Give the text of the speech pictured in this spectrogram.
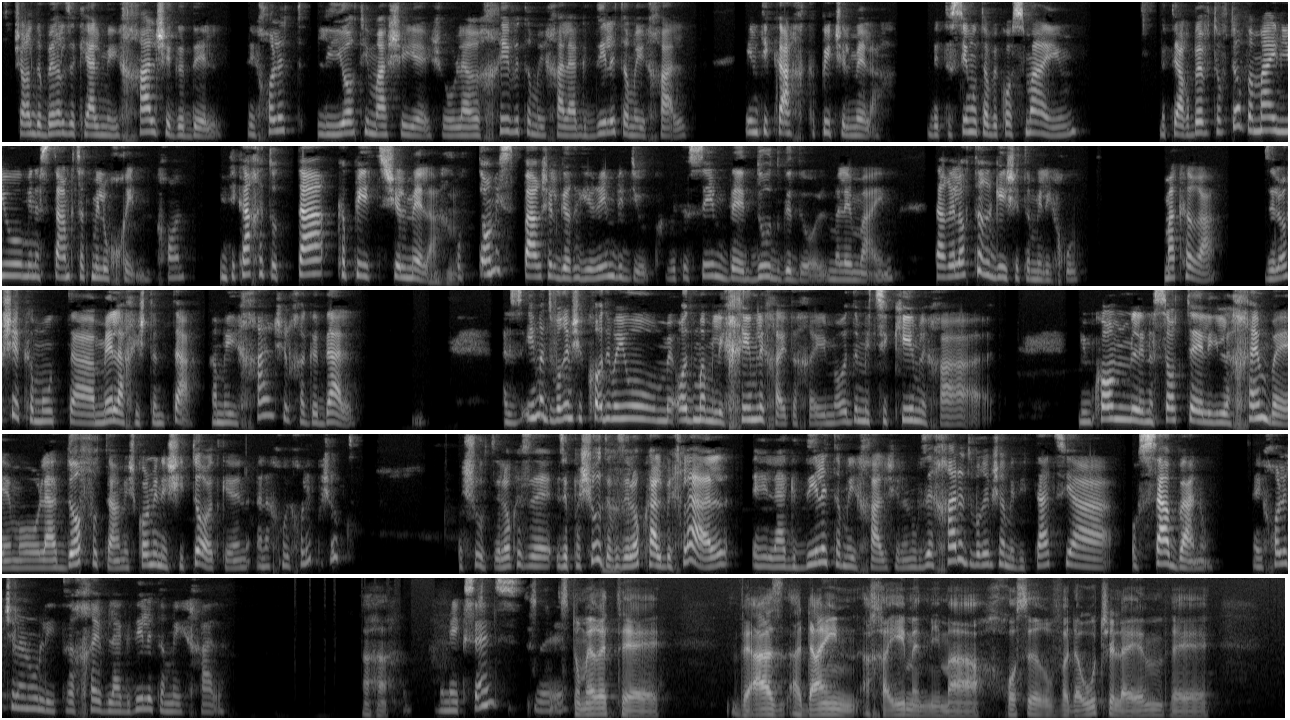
אפשר לדבר על זה כעל מיכל שגדל. היכולת להיות עם מה שיש, או להרחיב את המיכל, להגדיל את המיכל. אם תיקח כפית של מלח ותשים אותה בכוס מים ותערבב טוב טוב, המים יהיו מן הסתם קצת מלוכים, נכון? אם תיקח את אותה כפית של מלח. אותו מספר של גרגירים בדיוק, ותשים בדוד גדול מלא מים, אתה הרי לא תרגיש את המליחות. מה קרה? זה לא שכמות המלח השתנתה, המיכל שלך גדל. אז אם הדברים שקודם היו מאוד ממליכים לך את החיים, מאוד מציקים לך, במקום לנסות אה, להילחם בהם או להדוף אותם, יש כל מיני שיטות, כן? אנחנו יכולים פשוט פשוט, זה לא כזה, זה פשוט, אבל זה לא קל בכלל, אה, להגדיל את המיכל שלנו, וזה אחד הדברים שהמדיטציה עושה בנו. היכולת שלנו להתרחב, להגדיל את המיכל. אהה. זה make sense? זאת אומרת, אה, ואז עדיין החיים הם עם החוסר ודאות שלהם,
